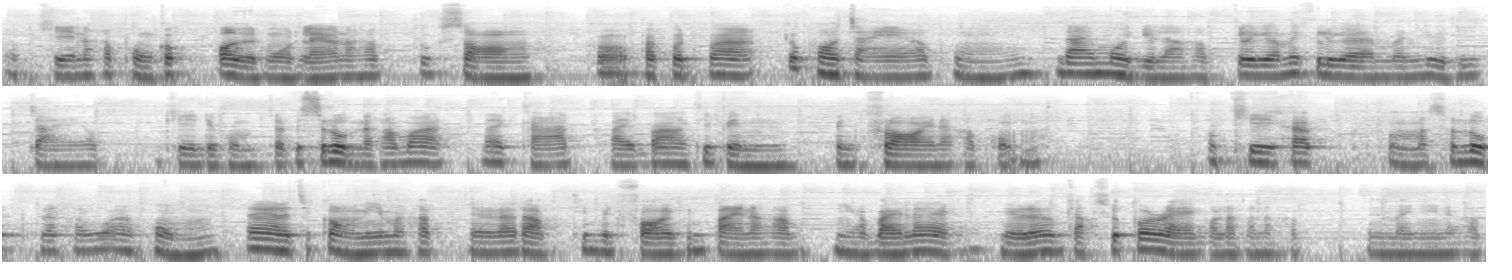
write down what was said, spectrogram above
โอเคนะครับผมก็เปิดหมดแล้วนะครับ ทุกซองก็ปรากฏว่าก็พอใจครับ ผมได้หมดอยู่แล้วครับ เกลือไม่เกลือมันอยู่ที่ใจครับ โอเค เดี๋ยวผมจะไปสรุปนะครับว่าได้การ์ดอะไรบ้างที่เป็นเป็นฟลอยนะครับผม โอเคครับ ผมมาสรุปนะครับว่าผมได้อะไรจากกล่องนี้มาครับในระดับที่เป็นฟอยล์ขึ้นไปนะครับนี่ครับใบแรกเดี๋ยวเริ่มจากซูเปอร์แรก่อนแล้วกันนะครับ เป็นใบนี้นะครับ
